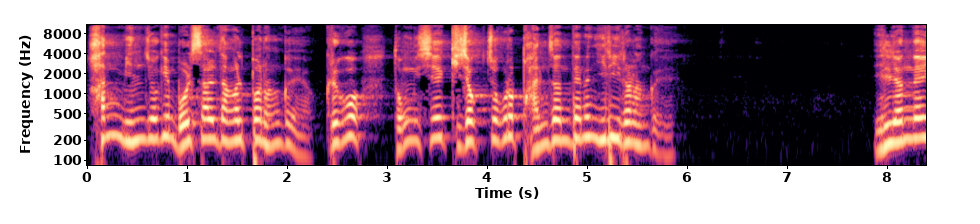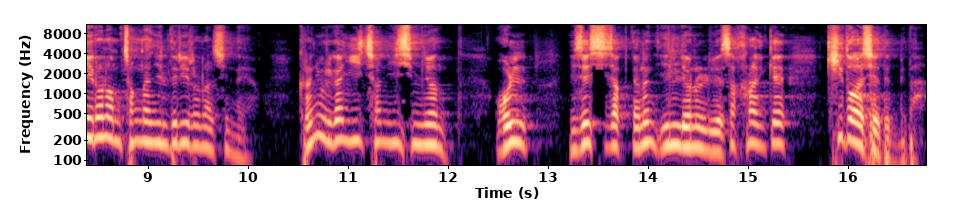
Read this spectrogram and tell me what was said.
한 민족이 몰살당할 뻔한 거예요. 그리고 동시에 기적적으로 반전되는 일이 일어난 거예요. 1년 내에 이런 엄청난 일들이 일어날 수 있네요. 그러니 우리가 2020년 올 이제 시작되는 1년을 위해서 하나님께 기도하셔야 됩니다.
